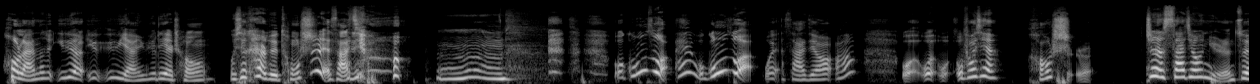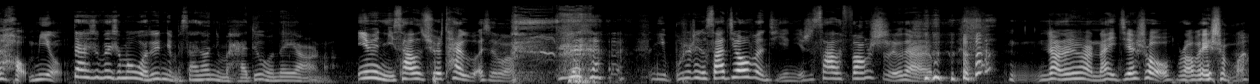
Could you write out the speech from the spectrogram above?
后来呢就越愈愈演愈烈成，我现在开始对同事也撒娇。嗯，我工作，哎，我工作我也撒娇啊，我我我我发现好使。这是撒娇女人最好命，但是为什么我对你们撒娇，你们还对我那样呢？因为你撒的确实太恶心了。你不是这个撒娇问题，你是撒的方式有点 让人有点难以接受，不知道为什么。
